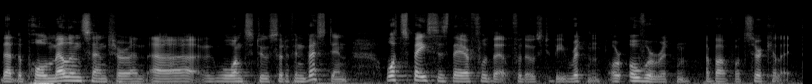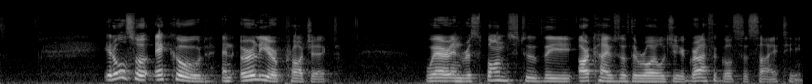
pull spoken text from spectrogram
that the Paul Mellon Center uh, wants to sort of invest in? What space is there for, the, for those to be written or overwritten about what circulates? It also echoed an earlier project where, in response to the archives of the Royal Geographical Society,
